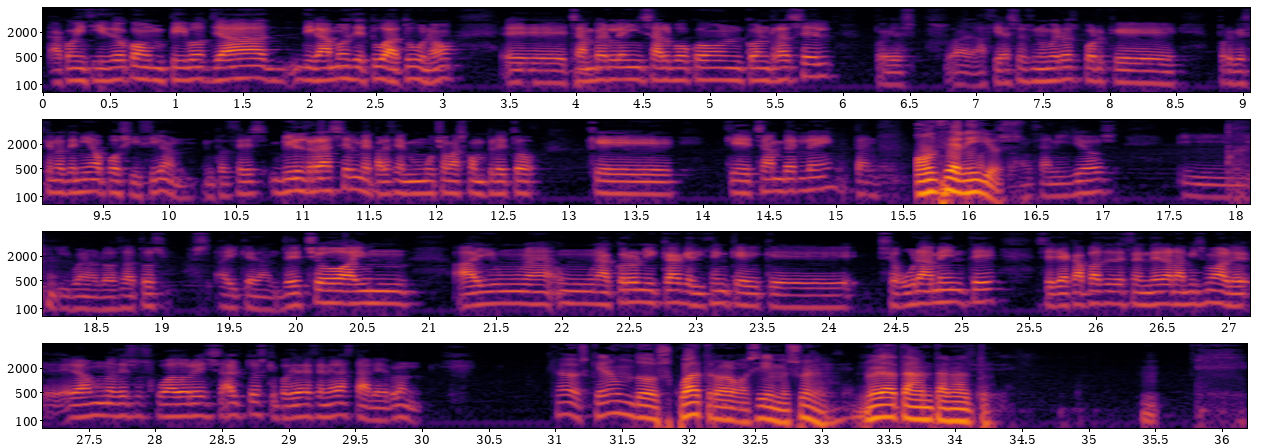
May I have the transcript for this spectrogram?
ha coincidido con pivots ya digamos de tú a tú no Eh, Chamberlain salvo con con Russell pues hacía esos números porque porque es que no tenía oposición. Entonces Bill Russell me parece mucho más completo que que Chamberlain tan- 11 anillos. pues, 11 anillos y, y, bueno, los datos pues, ahí quedan. De hecho, hay un hay una, una crónica que dicen que, que seguramente sería capaz de defender ahora mismo, a Le- era uno de esos jugadores altos que podía defender hasta a LeBron. Claro, es que era un 2-4 o algo así, me suena. No era tan tan alto.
